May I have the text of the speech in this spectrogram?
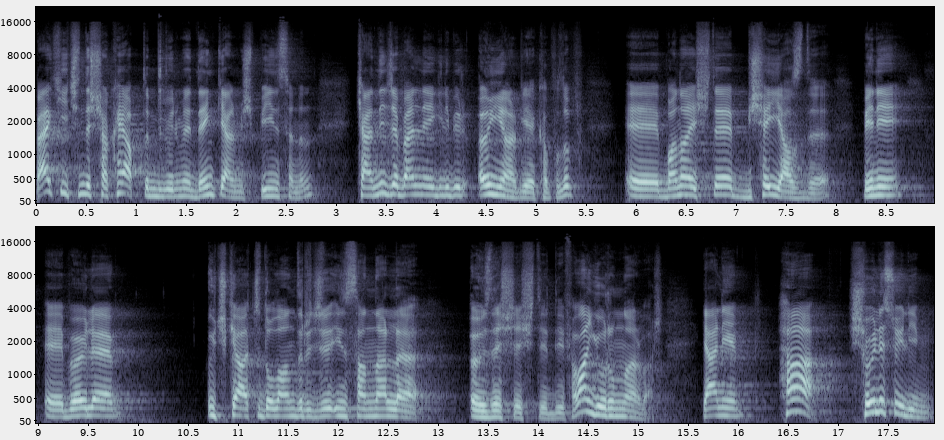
belki içinde şaka yaptığım bir bölümüne denk gelmiş bir insanın kendince benimle ilgili bir ön yargıya kapılıp e, bana işte bir şey yazdığı, beni e, böyle üçkağıtçı dolandırıcı insanlarla özdeşleştirdiği falan yorumlar var. Yani ha şöyle söyleyeyim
